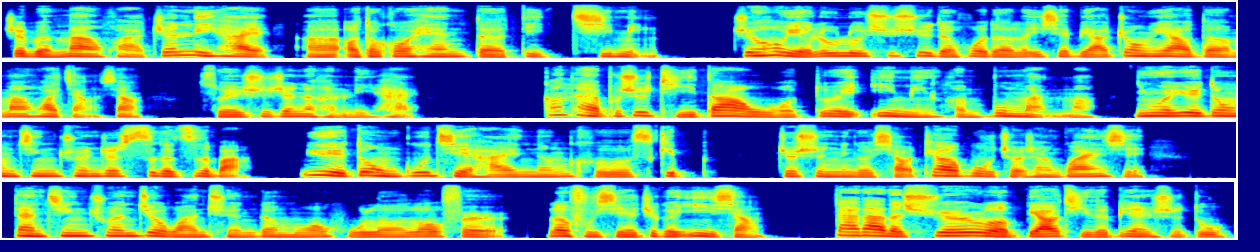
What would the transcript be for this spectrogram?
这本漫画真厉害啊，Otoko Hand 的第七名。之后也陆陆续续的获得了一些比较重要的漫画奖项，所以是真的很厉害。刚才不是提到我对艺名很不满吗？因为“跃动青春”这四个字吧，跃动姑且还能和 skip 就是那个小跳步扯上关系， 但青春就完全的模糊了 loafer 乐福鞋这个意象，大大的削弱了标题的辨识度。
